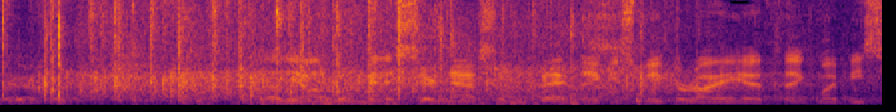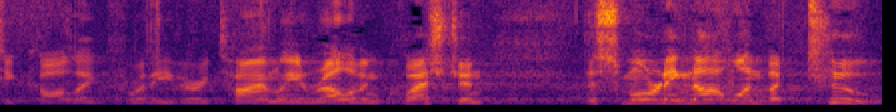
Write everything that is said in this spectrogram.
Uh, the Honourable Minister of National Defence. Thank you, Speaker. I uh, thank my BC colleague for the very timely and relevant question. This morning, not one but two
